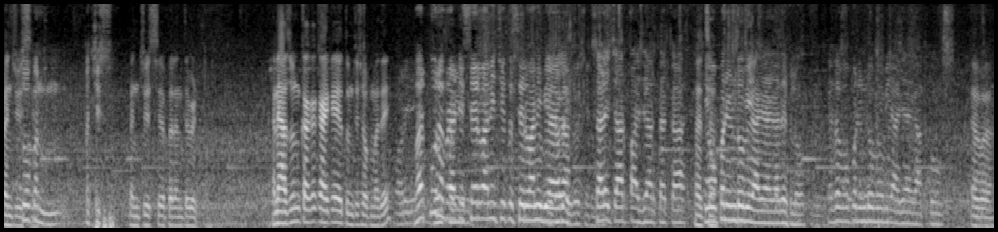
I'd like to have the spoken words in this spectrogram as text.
पंचवीस तो पण पच्चीस पंचवीसशे पर्यंत भेटतं आणि अजून काका काय काय आहे तुमच्या शॉपमध्ये? भरपूर वरायटी शेरवानी चाहिए तो शेरवानी भी आएगा साढ़े चार पाँच हजार तक का ये अच्छा। ओपन इंडो भी आ जाएगा देख लो. ये सब ओपन इंडो में भी आ जाएगा आपको? हे बघा.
